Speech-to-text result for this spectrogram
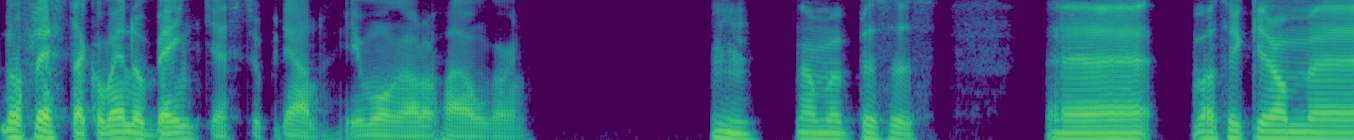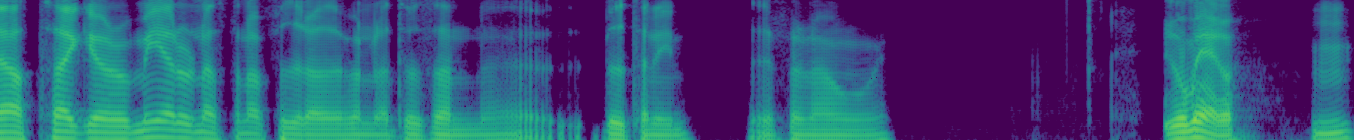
de flesta kommer ändå bänka Estopinian i många av de här omgångarna. Mm, ja men precis. Eh, vad tycker du om eh, att Tiger Romero nästan har 400 000 eh, byten in för den här omgången? Romero? Mm.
